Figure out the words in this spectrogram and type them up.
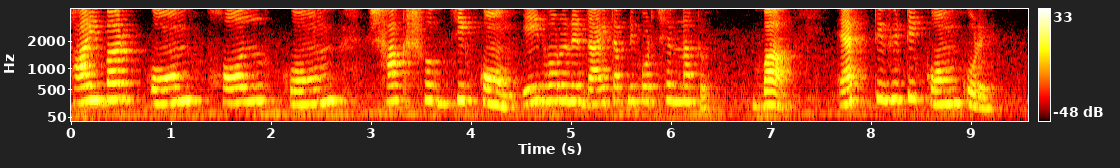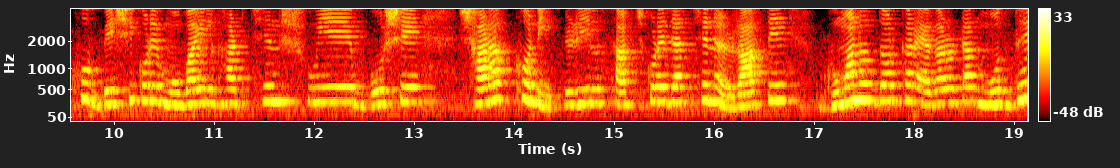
ফাইবার কম, ফল কম, শাকসবজি কম, এই ধরনের ডায়েট আপনি করছেন না তো? বা অ্যাক্টিভিটি কম করে খুব বেশি করে মোবাইল ঘাঁটছেন, শুয়ে বসে সারাক্ষণই রিল সার্চ করে যাচ্ছেন, রাতে ঘুমানোর দরকার এগারোটার মধ্যে।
